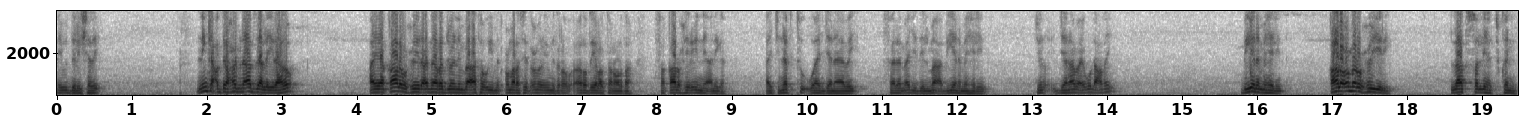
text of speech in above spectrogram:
ayuu u daliishaday ninka cabdiraxmaan bin abza la yihahdo ayaa qaala wuxuu yihi ana rajula nin ba ata u yimid cumar sayd cumar u yimid radi allahu ta arda. Fa qala wuxuu yihi innii aniga ajnabtu waan janaabay falam ajid ilmaa biyana ma helin janaaba igu dhacday biyana ma helin qaala cumar wuxuu yihi laa tusalli ha tukanin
